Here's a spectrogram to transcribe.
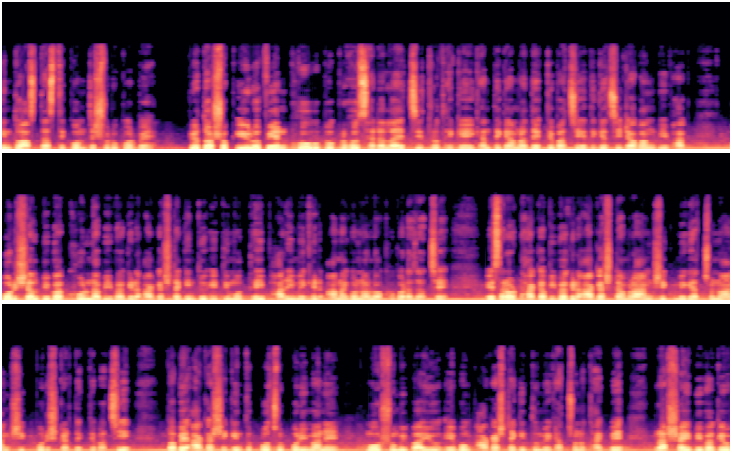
কিন্তু আস্তে আস্তে কমতে শুরু করবে। প্রিয় দর্শক, ইউরোপিয়ান ভূ উপগ্রহ স্যাটেলাইট চিত্র থেকে এখান থেকে আমরা দেখতে পাচ্ছি এদিকে চিটাগং বিভাগ, বরিশাল বিভাগ, খুলনা বিভাগের আকাশটা কিন্তু ইতিমধ্যেই ভারী মেঘের আনাগোনা লক্ষ্য করা যাচ্ছে। এছাড়াও ঢাকা বিভাগের আকাশটা আমরা আংশিক মেঘাচ্ছন্ন, আংশিক পরিষ্কার দেখতে পাচ্ছি। তবে আকাশে কিন্তু প্রচুর পরিমাণে মৌসুমি বায়ু এবং আকাশটা কিন্তু মেঘাচ্ছন্ন থাকবে। রাজশাহী বিভাগেও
